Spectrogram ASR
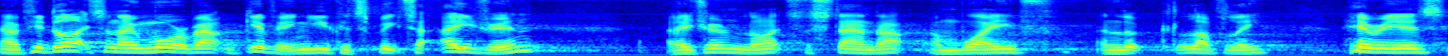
Now, if you'd like to know more about giving, you could speak to Adrian. Adrian likes to stand up and wave and look lovely. Here he is.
